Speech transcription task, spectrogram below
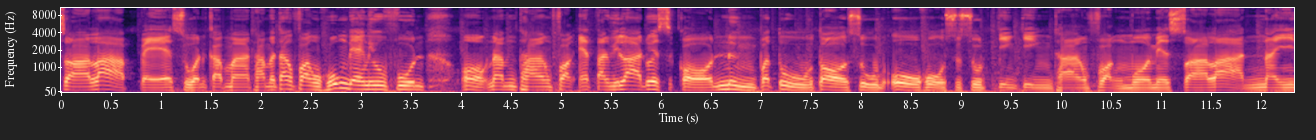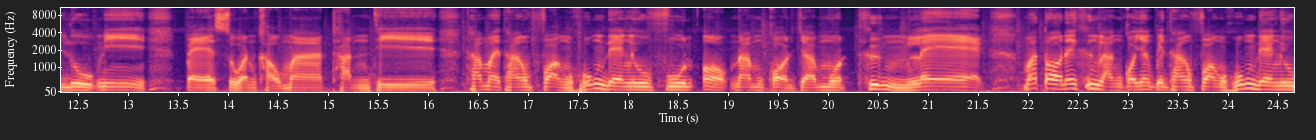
ซาลาแปรสวนกลับมาทำให้ทางฝั่งหุ้งแดงลิวฟูลออกนำทางฝั่งแอตตันวิล่าด้วยสกอร์ 1 ประตูต่อศูนย์โอ้โห สุดๆ จริง ๆ ทางฝั่งโมเมนซาลาในลูกนี้แปรสวนเข้ามาทันทีทำให้ทางฝั่งหุ้งแดงลิวฟูลออกนำก่อนจะหมดครึ่งแรก มาต่อในครึ่งหลังก็ยังเป็นทางฝั่งหุ้งแดงลิว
